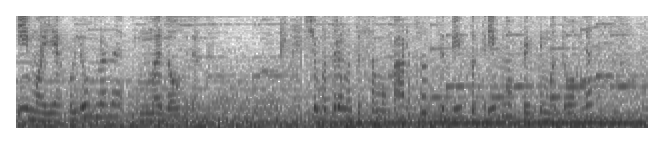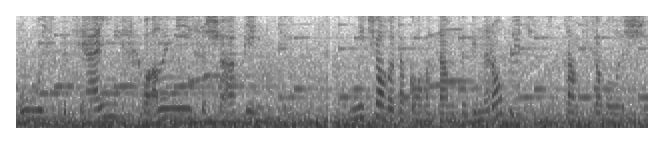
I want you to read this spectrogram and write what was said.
і моє улюблене медогляд. Щоб отримати саму карту, тобі потрібно пройти медогляд у спеціальній схваленій США клініці. Нічого такого там тобі не роблять, там всього лише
